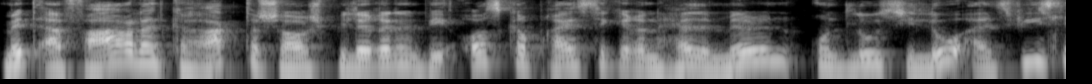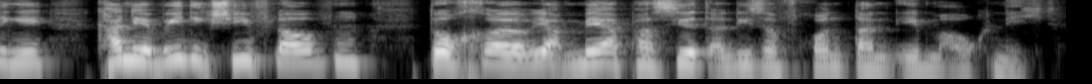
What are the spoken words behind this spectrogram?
Mit erfahrenen Charakterschauspielerinnen wie Oscar-Preisträgerin Helen Mirren und Lucy Liu als Fieslinge kann hier wenig schieflaufen, doch äh, ja, mehr passiert an dieser Front dann eben auch nicht.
